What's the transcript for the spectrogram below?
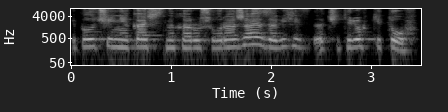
и получение качественно хорошего урожая зависит от четырех китов.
